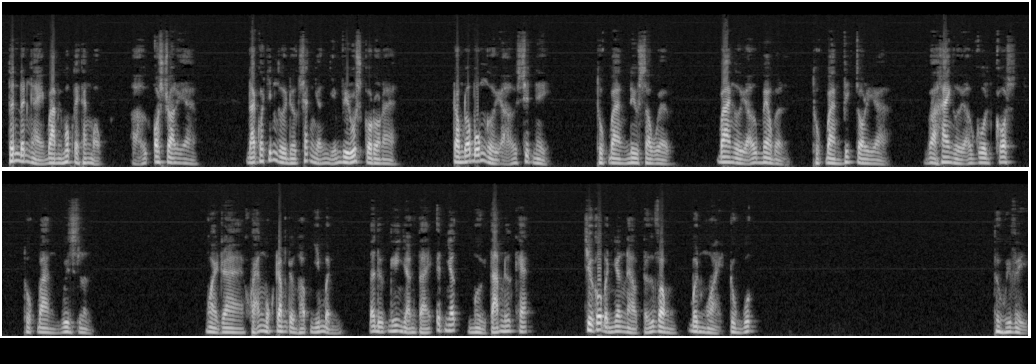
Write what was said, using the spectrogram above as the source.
Tính đến ngày 31 tháng 1, ở Australia, đã có 9 người được xác nhận nhiễm virus corona, trong đó 4 người ở Sydney, thuộc bang New South Wales, 3 người ở Melbourne, thuộc bang Victoria, và 2 người ở Gold Coast, thuộc bang Queensland. Ngoài ra, khoảng 100 trường hợp nhiễm bệnh đã được ghi nhận tại ít nhất 18 nước khác. Chưa có bệnh nhân nào tử vong bên ngoài Trung Quốc. Thưa quý vị,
